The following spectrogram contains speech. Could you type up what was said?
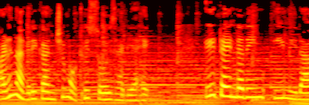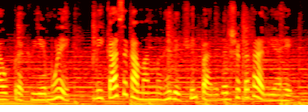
आणि नागरिकांची मोठी सोय झाली आहे. ई टेंडरिंग ई लिलाव प्रक्रियेमुळे विकास कामांमध्ये देखील पारदर्शकता आली आहे.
